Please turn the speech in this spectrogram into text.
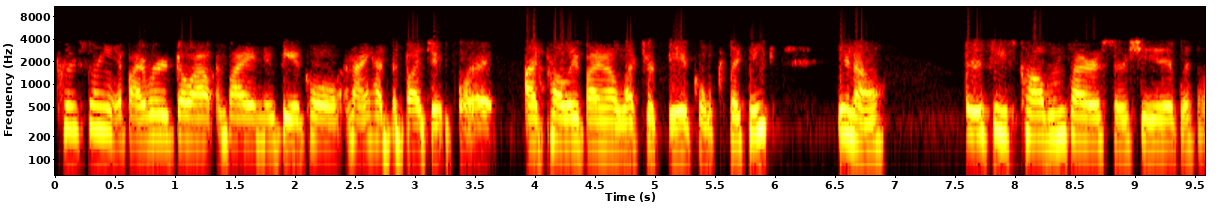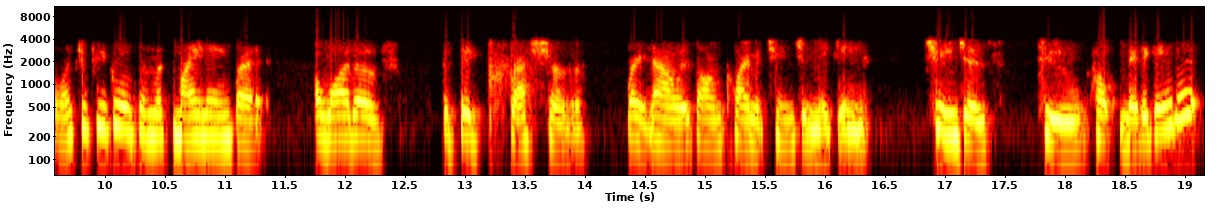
personally, if I were to go out and buy a new vehicle and I had the budget for it, I'd probably buy an electric vehicle because I think, you know, there's these problems that are associated with electric vehicles and with mining, but a lot of the big pressure right now is on climate change and making changes to help mitigate it.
